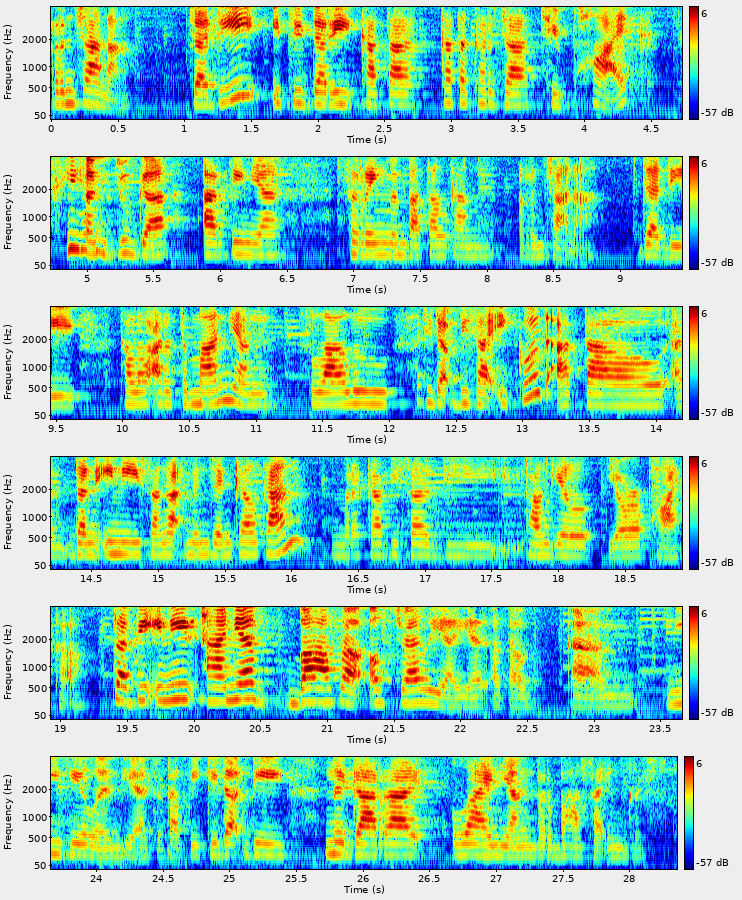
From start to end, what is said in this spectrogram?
rencana jadi itu dari kata kata kerja to pike yang juga artinya sering membatalkan rencana. Jadi kalau ada teman yang selalu tidak bisa ikut atau dan ini sangat menjengkelkan, mereka bisa dipanggil you're a piker. Tapi ini hanya bahasa Australia ya atau um, New Zealand ya, tetapi tidak di negara lain yang berbahasa Inggris.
